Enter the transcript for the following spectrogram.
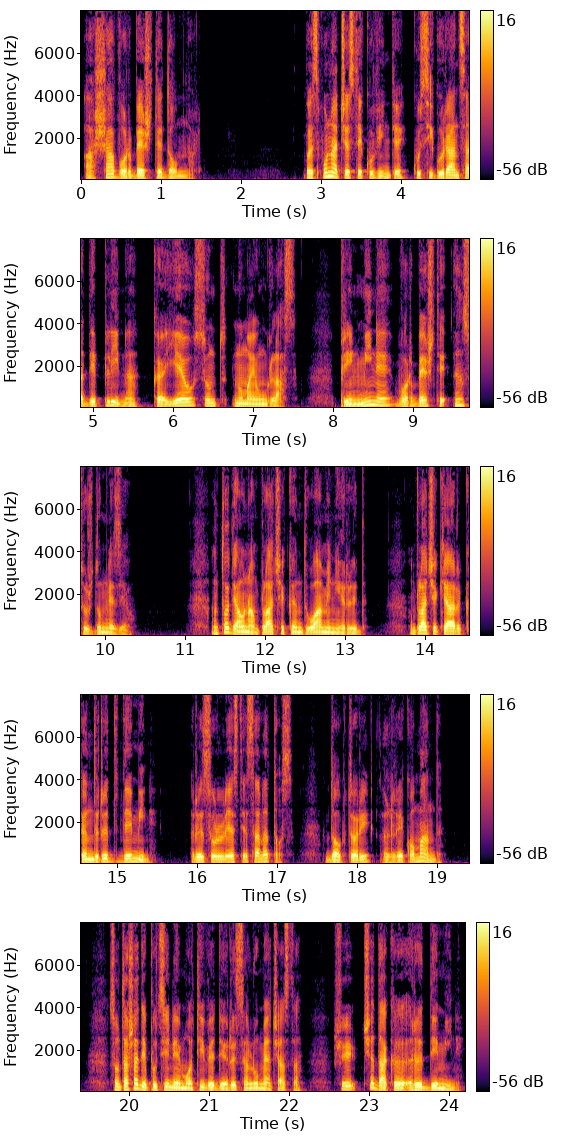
Așa vorbește Domnul. Vă spun aceste cuvinte cu siguranța de plină că eu sunt numai un glas. Prin mine vorbește însuși Dumnezeu. Întotdeauna îmi place când oamenii râd. Îmi place chiar când râd de mine. Râsul este sănătos. Doctorii îl recomandă. Sunt așa de puține motive de râs în lumea aceasta și ce dacă râd de mine?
